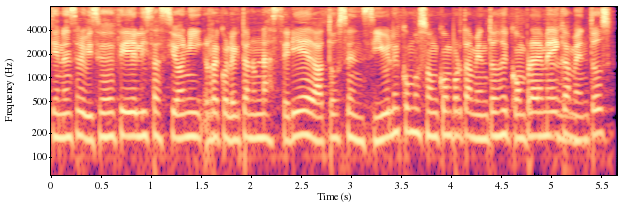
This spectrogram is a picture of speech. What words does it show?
tienen servicios de fidelización y recolectan una serie de datos sensibles como son comportamientos de compra de medicamentos,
